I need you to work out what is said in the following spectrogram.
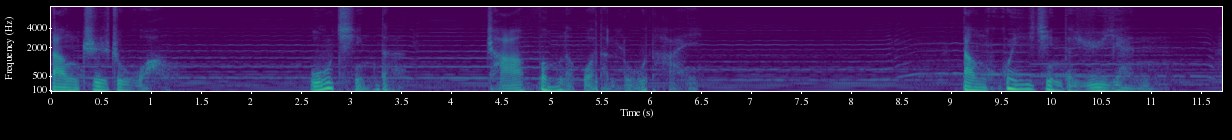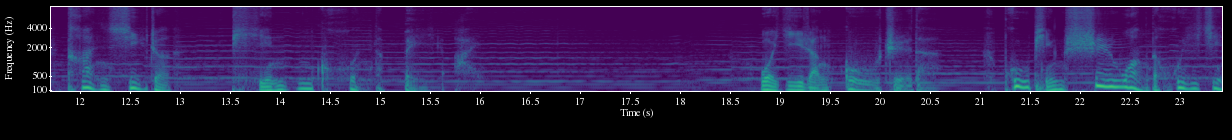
当蜘蛛网无情地查封了我的炉台，当灰烬的余烟叹息着贫困的悲哀，我依然固执地铺平失望的灰烬，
